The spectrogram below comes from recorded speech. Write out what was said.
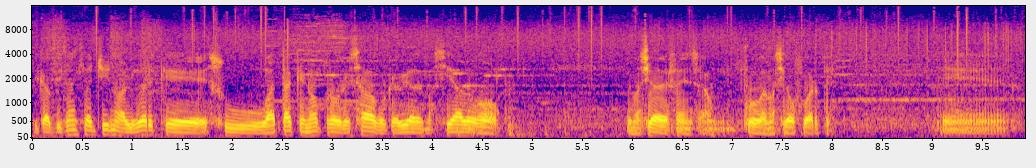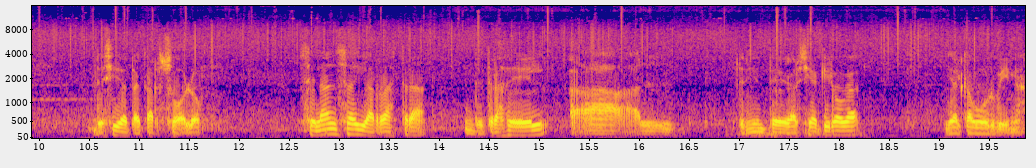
El capitán Giachino, al ver que su ataque no progresaba porque había demasiado, demasiada defensa, un fuego demasiado fuerte, eh, decide atacar solo. Se lanza y arrastra detrás de él al teniente García Quiroga y al cabo Urbina.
